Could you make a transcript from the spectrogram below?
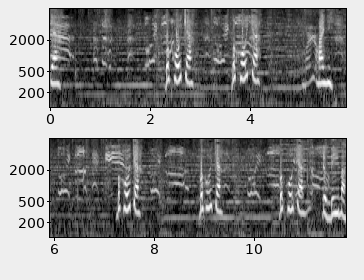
Cha. Bất hối cha. Bất hối cha. Mai Nhi. Bất hối cha. Bất hối cha. Bất hối cha Đừng đi mà.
